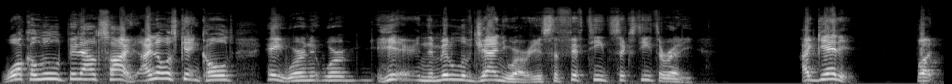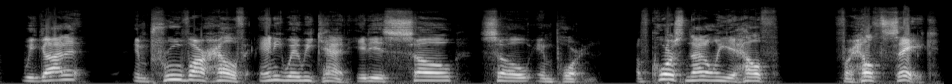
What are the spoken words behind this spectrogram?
Walk a little bit outside. I know it's getting cold. Hey we're in we're here in the middle of january. It's the 15th 16th already I get it, but we got to improve our health any way we can. It is so, so important. Of course, not only your health for health's sake,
